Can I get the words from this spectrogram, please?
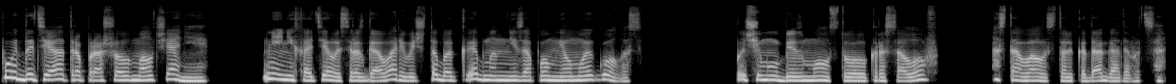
Путь до театра прошел в молчании. Мне не хотелось разговаривать, чтобы Кэбман не запомнил мой голос. Почему безмолвствовал Красолов, оставалось только догадываться.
